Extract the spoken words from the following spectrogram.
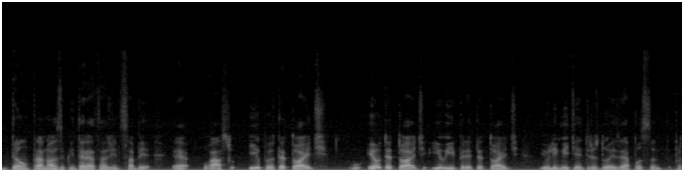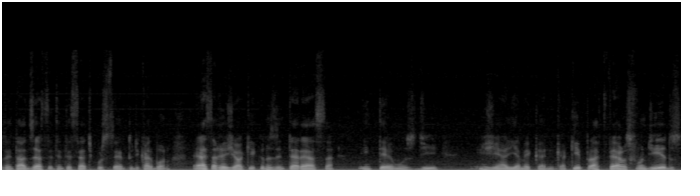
então para nós o que interessa a gente saber é o aço hipoeutetoide, o eutetoide e o hipereutetoide e o limite entre os dois é a porcentagem de 0,77% de carbono. Essa região aqui que nos interessa em termos de engenharia mecânica. Aqui para ferros fundidos,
